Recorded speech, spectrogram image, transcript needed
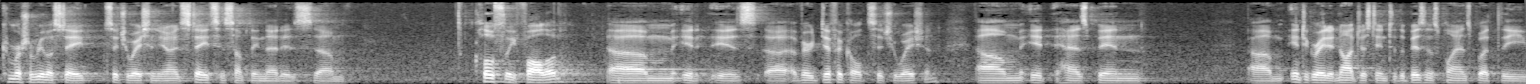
commercial real estate situation in the United States is something that is um, closely followed. Um, it is uh, a very difficult situation. Um, it has been um, integrated not just into the business plans, but the,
